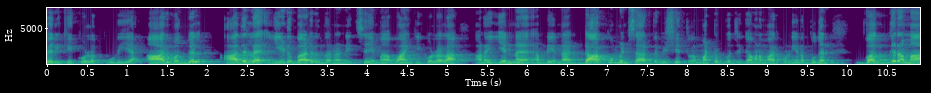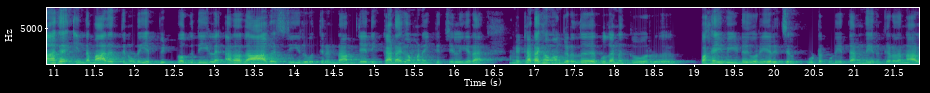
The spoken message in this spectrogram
பெருக்கிக் கொள்ளக்கூடிய ஆர்வங்கள் அதில் ஈடுபாடு இருந்ததுன்னா நிச்சயமாக வாங்கி கொள்ளலாம். ஆனால் என்ன அப்படின்னா டாக்குமெண்ட் சார்ந்த விஷயத்தில் மட்டும் கொஞ்சம் கவனமாக இருக்கணும். ஏன்னா புதன் வக்ரமாக இந்த மாதத்தினுடைய பிற்பகுதியில் அதாவது ஆகஸ்ட் இருபத்தி ரெண்டாம் தேதி கடகமனைக்கு செல்கிறார். அங்கே கடகம்ங்கிறது புதனுக்கு ஒரு பகை வீடு ஒரு எரிச்சல் கூட்டக்கூடிய தன்மை இருக்கிறதுனால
